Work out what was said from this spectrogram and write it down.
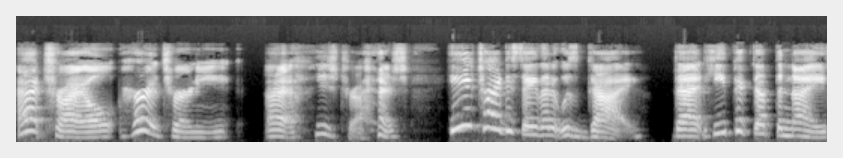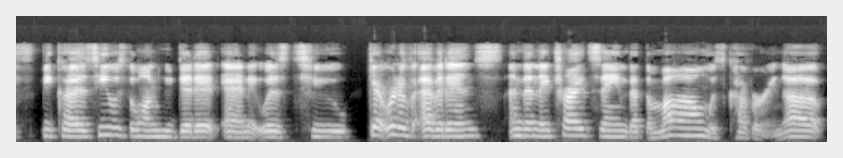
At trial, her attorney, uh, he's trash. He tried to say that it was Guy, that he picked up the knife because he was the one who did it and it was to get rid of evidence. And then they tried saying that the mom was covering up.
